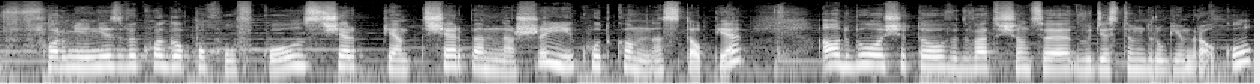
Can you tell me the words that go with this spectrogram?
w formie niezwykłego pochówku z sierpem na szyi kłódką na stopie, a odbyło się to w 2022 roku.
